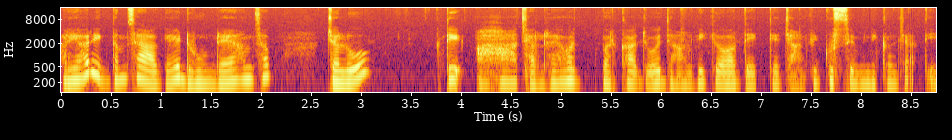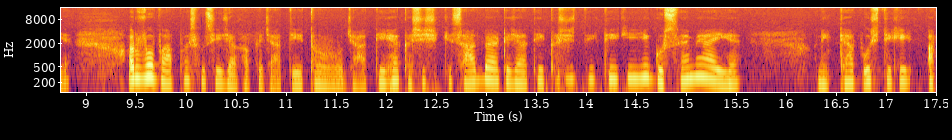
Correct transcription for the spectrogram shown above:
अरे यार, एकदम से आ गए, ढूंढ रहे हैं हम सब। चलो। ते हाँ चल रहे हैं और बरखा जो है जानवी की ओर देखती है। जानवी गुस्से में निकल जाती है। और वो वापस उसी जगह पे जाती तो जाती है कशिश के साथ बैठ जाती। है कशिश देखती कि ये गुस्से में आई है। नित्या पूछती कि अब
